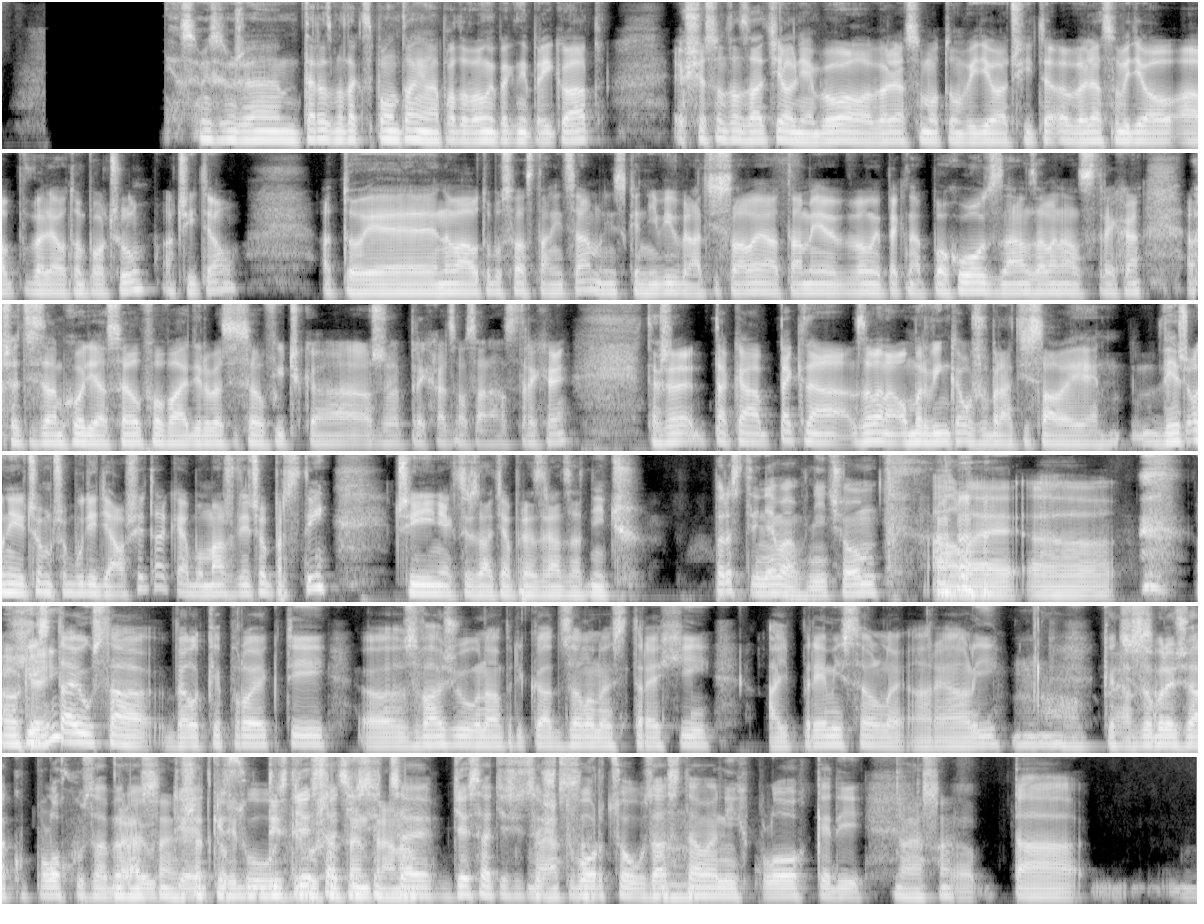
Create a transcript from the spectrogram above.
Ja si myslím, že teraz ma tak spontánne napadol veľmi pekný príklad. Ešte som tam zatiaľ nebol, ale veľa som o tom videl a čítal, veľa som videl a veľa o tom počul a čítal. A to je nová autobusová stanica Mlínske Nivy v Bratislave a tam je veľmi pekná pochôd, zelená strecha a všetci sa tam chodia selfovať, robia si selfiečka, že prechádzam sa na streche. Takže taká pekná zelená omrvinka už v Bratislave je. Vieš o niečom, čo bude ďalšie také? Alebo máš v niečo prsty? Či nechceš zatiaľ prezrádzať nič? Prsty nemám v ničom, ale uh, okay. chystajú sa veľké projekty, uh, zvažujú napríklad zelené strechy, aj priemyselné areály. No, Keď si zoberieš, že akú plochu zaberajú jasne, tie, to sú 10 tisíce, no. 10 tisíce no, štvorcov mm. zastavených ploch, kedy no, tá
